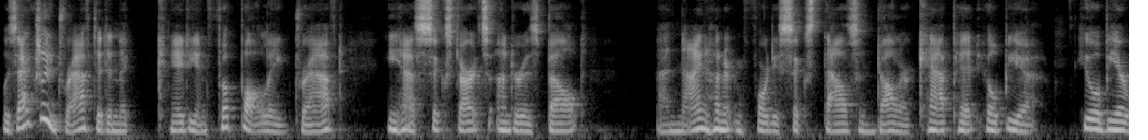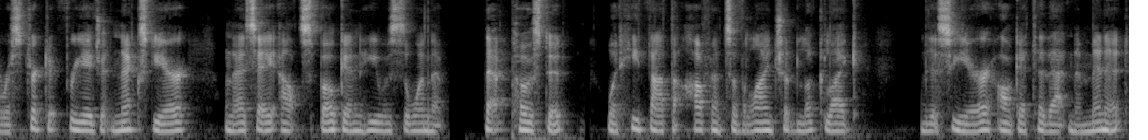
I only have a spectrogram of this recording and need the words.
was actually drafted in the Canadian Football League draft. He has six starts under his belt, a $946,000 cap hit. He'll be a he will be a restricted free agent next year. When I say outspoken, he was the one that, that posted what he thought the offensive line should look like this year. I'll get to that in a minute.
